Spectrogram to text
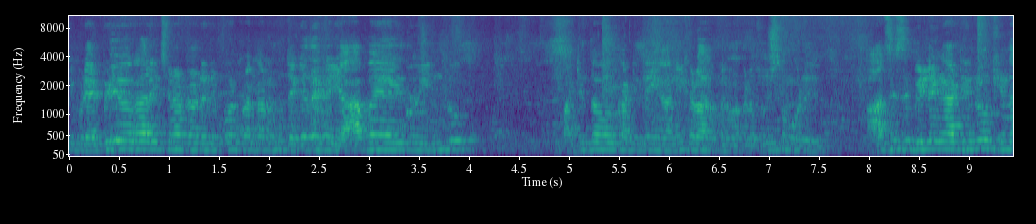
ఇప్పుడు ఎంపీడీఓ గారు ఇచ్చినటువంటి రిపోర్ట్ ప్రకారం దగ్గర దగ్గర యాభై ఐదు ఇండ్లు మట్టితో కట్టినాయి కానీ ఇక్కడ మేము అక్కడ చూసినాం ఒకటి ఆర్సీసీ బిల్డింగ్ కట్టిండ్రు కింద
